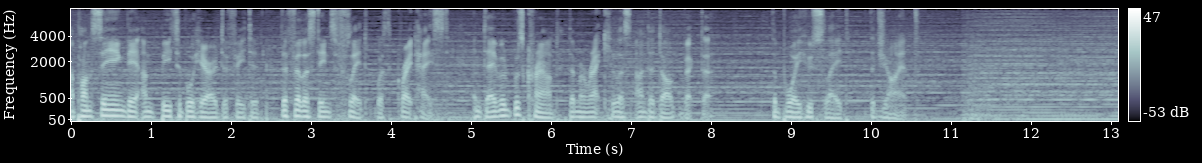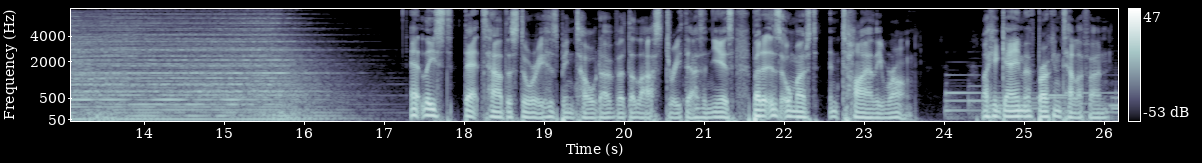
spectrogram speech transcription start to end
Upon seeing their unbeatable hero defeated, the Philistines fled with great haste, and David was crowned the miraculous underdog victor, the boy who slayed the giant. At least that's how the story has been told over the last 3,000 years, but it is almost entirely wrong. Like a game of broken telephone,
